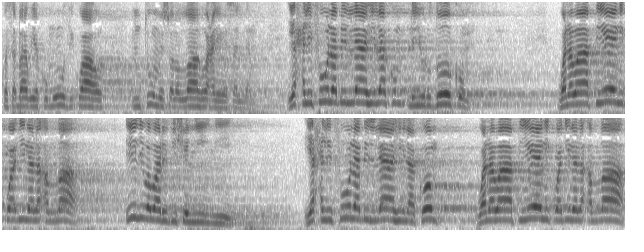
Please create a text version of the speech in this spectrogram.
kwa sababu ya kumuudhi kwao mtume sallallahu alaihi wasallam yahlifuna billahi lakum liyurdukum wanawaapieni kwa jina la Allah ili wawaridhishe nyinyi. Yahlifuna billahi lakum wanawaapieni kwa jina la Allah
